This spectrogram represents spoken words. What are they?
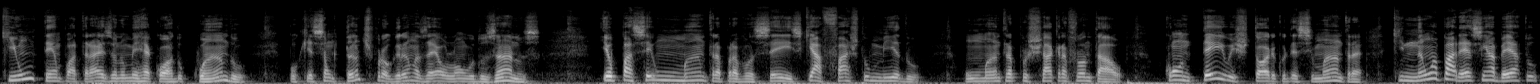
que um tempo atrás, eu não me recordo quando, porque são tantos programas aí ao longo dos anos, eu passei um mantra para vocês que afasta o medo, um mantra para o chakra frontal. Contei o histórico desse mantra que não aparece em aberto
